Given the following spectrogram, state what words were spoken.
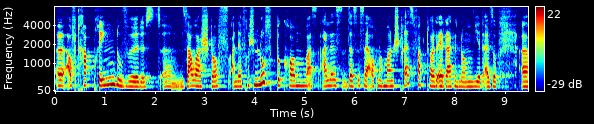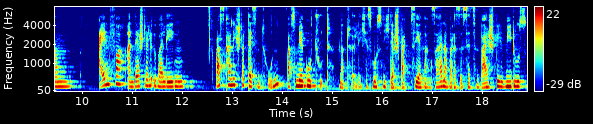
äh, auf Trab bringen, du würdest ähm, Sauerstoff an der frischen Luft bekommen, was alles, das ist ja auch nochmal ein Stressfaktor, der da genommen wird. Also ähm, einfach an der Stelle überlegen, was kann ich stattdessen tun, was mir gut tut? Natürlich. Es muss nicht der Spaziergang sein, aber das ist jetzt ein Beispiel, wie du es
